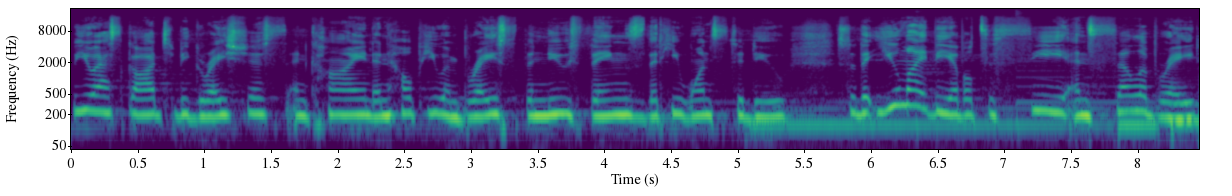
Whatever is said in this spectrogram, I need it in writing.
Will you ask God to be gracious and kind and help you embrace the new things that He wants to do so that you might be able to see and celebrate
